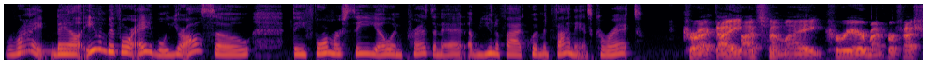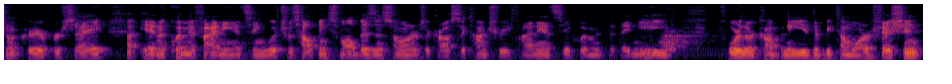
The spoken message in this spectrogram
Right. Now, even before Able, you're also the former CEO and president of UniFi Equipment Finance, correct? Correct. I, I've spent my career, my professional career per se, uh, in equipment financing, which was helping small business owners across the country finance the equipment that they need for their company, either become more efficient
